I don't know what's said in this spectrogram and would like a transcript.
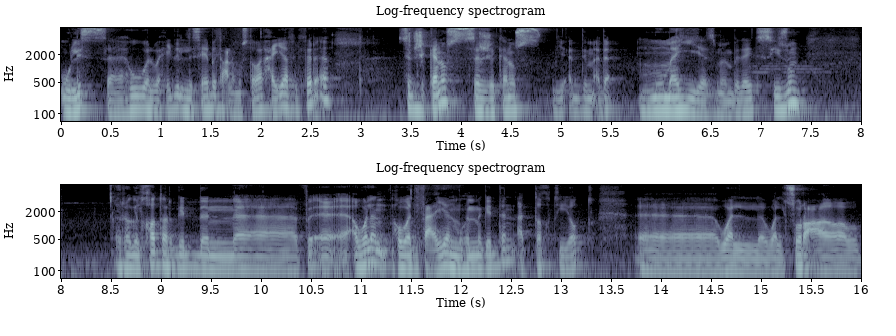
ولسه هو الوحيد اللي ثابت على مستواه الحقيقة في الفرقة. سيرجي كانوس سيرجي كانوس بيقدم أداء مميز من بداية ال season. الراجل خطر جدا آه، آه، اولا هو دفاعيا مهم جدا التغطيات. والسرعة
